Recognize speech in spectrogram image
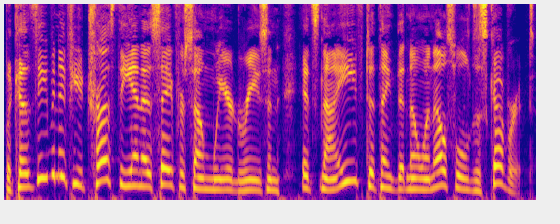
because even if you trust the NSA for some weird reason, it's naive to think that no one else will discover it.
